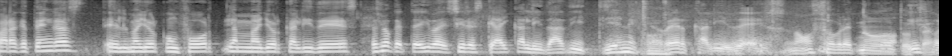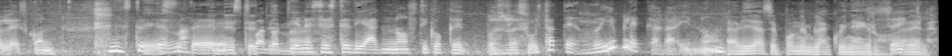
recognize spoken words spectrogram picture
para que tengas el mayor confort, la mayor calidez. Es lo que te iba a decir, es que hay calidad y tiene que haber calidez, ¿no? Sobre todo, total. híjoles, con este tema. En este cuando tema. tienes este diagnóstico que pues resulta terrible, caray, ¿no? La vida se pone en blanco y negro, Sí, Adela.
